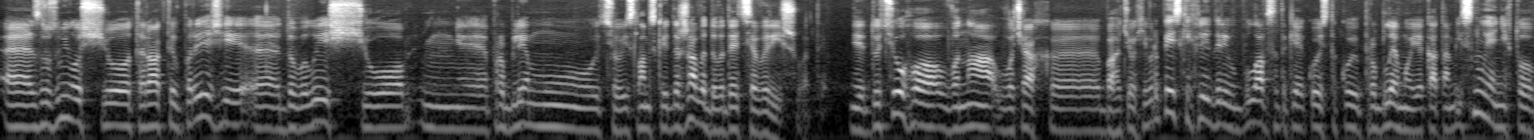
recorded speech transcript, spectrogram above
Е, Зрозуміло, що теракти в Парижі е, довели, що е, проблему цієї ісламської держави доведеться вирішувати. До цього вона в очах багатьох європейських лідерів була все таки якоюсь такою проблемою, яка там існує. Ніхто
